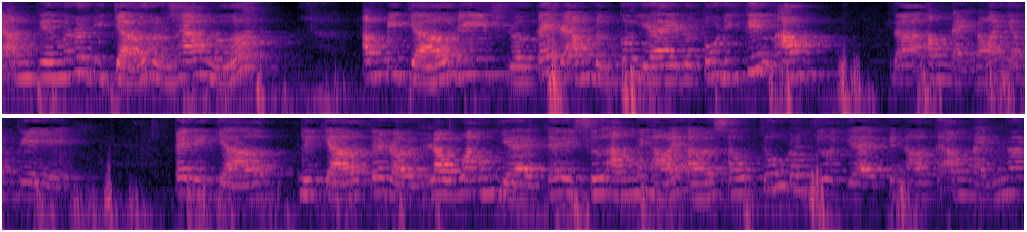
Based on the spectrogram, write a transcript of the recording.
cái ông kia mới nói đi chợ rồi sao nữa? Ông đi chợ đi, rồi cái rồi ông đừng có về, rồi tôi đi kiếm ông. Đó, ông này nói cho ông kia vậy. Cái đi chợ đi chợ cái rồi lâu quá ông về, cái sư ông mới hỏi ở sao chú đó chưa về? Cái nọ, cái ông này cũng nói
